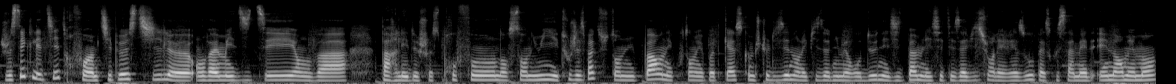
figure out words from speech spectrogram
Je sais que les titres font un petit peu style euh, on va méditer, on va parler de choses profondes, on s'ennuie et tout. J'espère que tu t'ennuies pas en écoutant mes podcasts. Comme je te le disais dans l'épisode numéro 2, n'hésite pas à me laisser tes avis sur les réseaux parce que ça m'aide énormément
